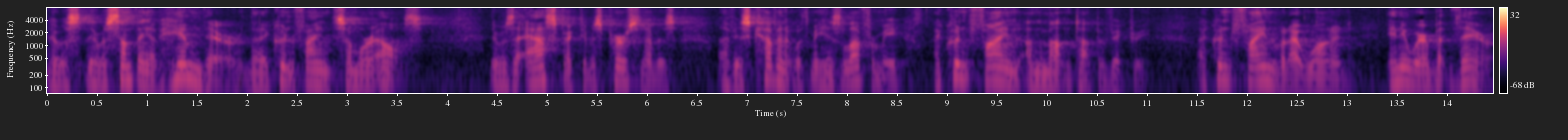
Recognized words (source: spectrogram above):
There, was, there was something of him there that I couldn't find somewhere else. There was an aspect of his person, of his, of his covenant with me, his love for me, I couldn't find on the mountaintop of victory. I couldn't find what I wanted anywhere but there.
